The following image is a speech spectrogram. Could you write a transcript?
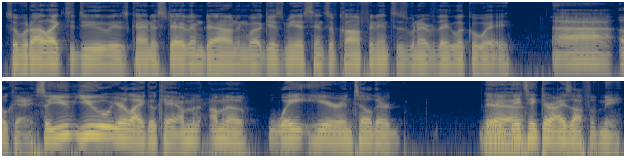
so what I like to do is kind of stare them down and what gives me a sense of confidence is whenever they look away. Ah, okay. So you you you're like, okay, I'm gonna I'm gonna wait here until they're they Yeah. they take their eyes off of me.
